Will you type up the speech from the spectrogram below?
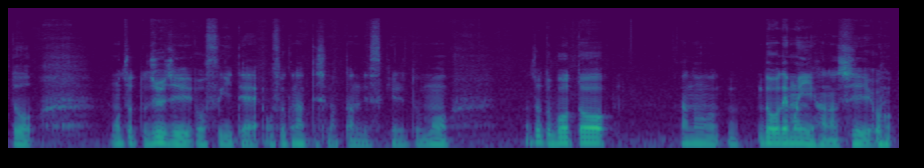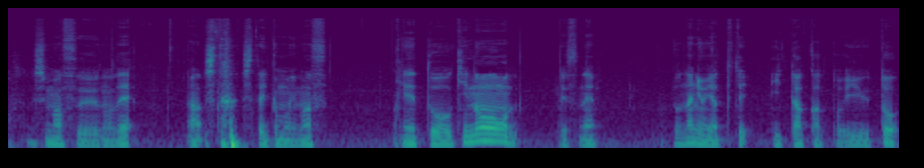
ともうちょっと10時を過ぎて遅くなってしまったんですけれどもちょっと冒頭あのどうでもいい話をしますのであしたしたいと思います。えっ、ー、と昨日ですねと何をやっていたかというと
